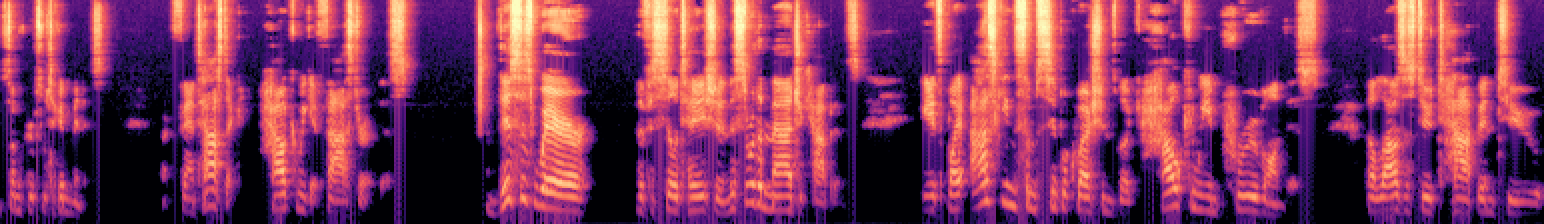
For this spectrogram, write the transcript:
Some groups will take a minute. Fantastic. How can we get faster at this? This is where the facilitation, this is where the magic happens. It's by asking some simple questions like, how can we improve on this? That allows us to tap into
